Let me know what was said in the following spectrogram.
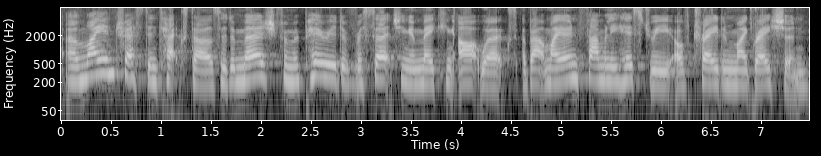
Uh, my interest in textiles had emerged from a period of researching and making artworks about my own family history of trade and migration,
